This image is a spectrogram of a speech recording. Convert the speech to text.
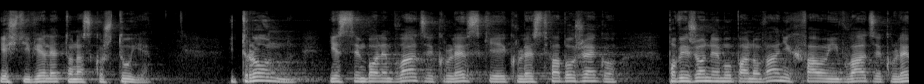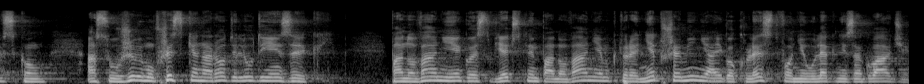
jeśli wiele to nas kosztuje. I tron jest symbolem władzy królewskiej, Królestwa Bożego. Powierzone mu panowanie, chwałę i władzę królewską, a służyły mu wszystkie narody, ludy i języki. Panowanie jego jest wiecznym panowaniem, które nie przeminie, a jego królestwo nie ulegnie zagładzie.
